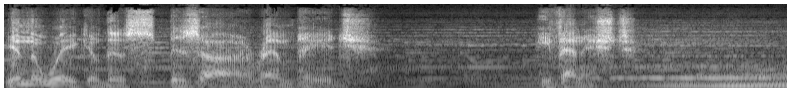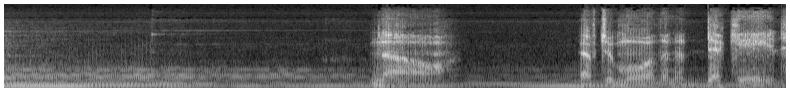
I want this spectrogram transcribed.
In the wake of this bizarre rampage, he vanished. Now, after more than a decade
